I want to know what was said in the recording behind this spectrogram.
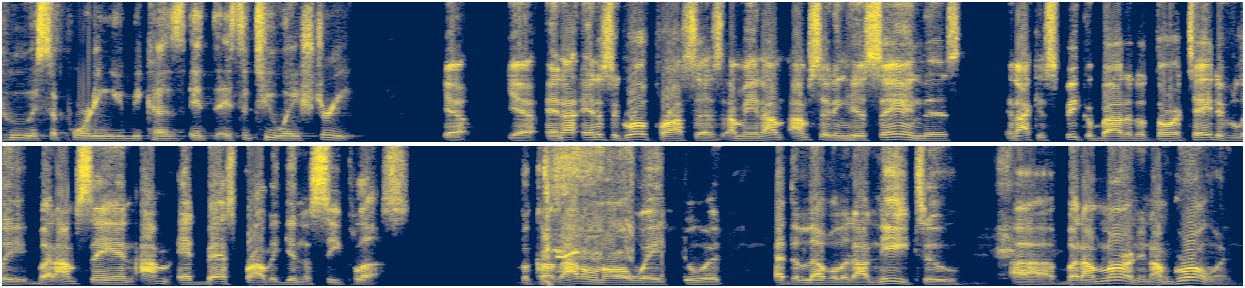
who is supporting you because it, it's a two-way street yeah yeah and I, and it's a growth process i mean I'm, I'm sitting here saying this and i can speak about it authoritatively but i'm saying i'm at best probably getting a c plus because i don't always do it at the level that i need to uh, but I'm learning. I'm growing.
